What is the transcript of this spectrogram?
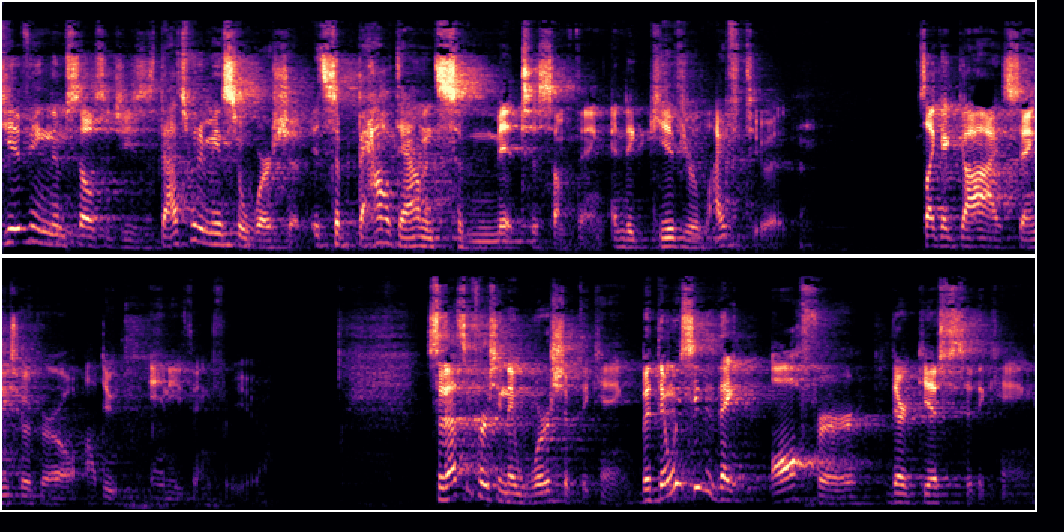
giving themselves to Jesus. That's what it means to worship. It's to bow down and submit to something and to give your life to it. It's like a guy saying to a girl, I'll do anything for you. So that's the first thing. They worship the king. But then we see that they offer their gifts to the king.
